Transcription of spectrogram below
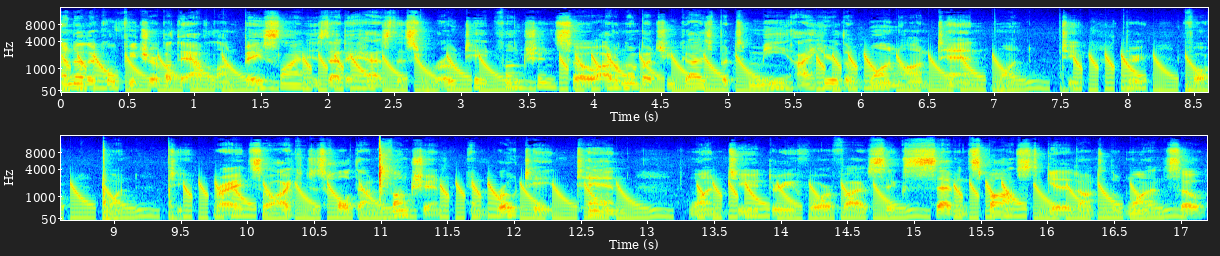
Another cool feature about the Avalon bassline is that it has this rotate function. So I don't know about you guys, but to me, I hear the 1 on 10. 1, 2, 3, 4, 1, 2, right? So I can just hold down function and rotate 10, 1, 2, 3, 4, 5, 6, 7 spots to get it onto the 1. So,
